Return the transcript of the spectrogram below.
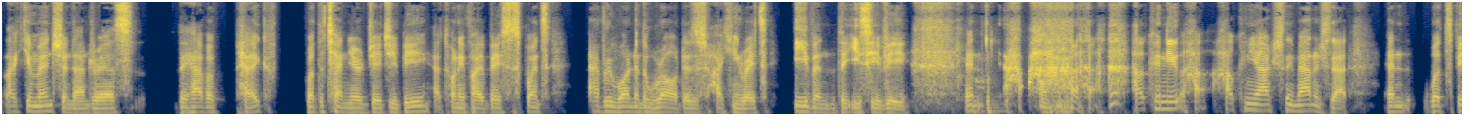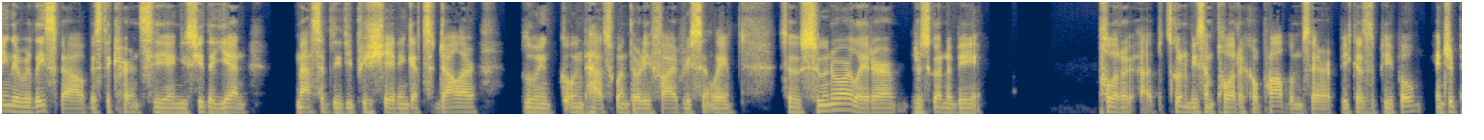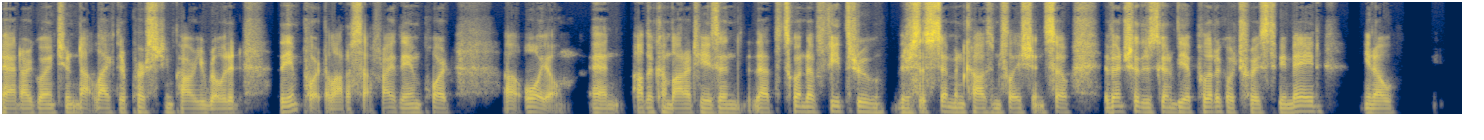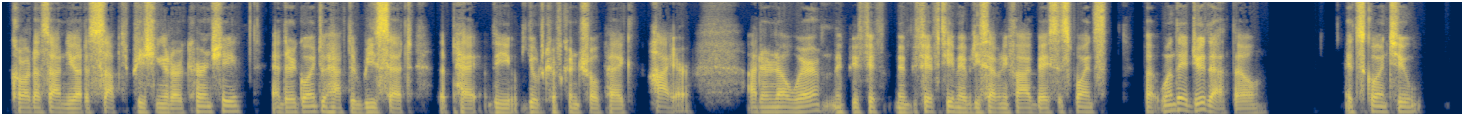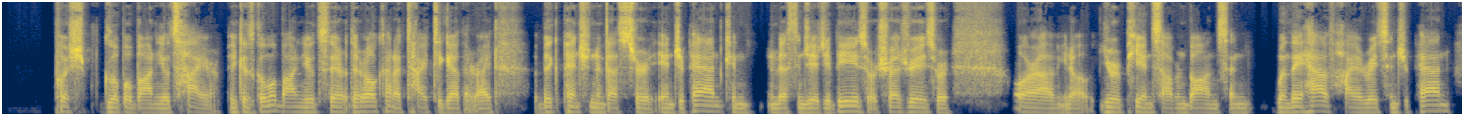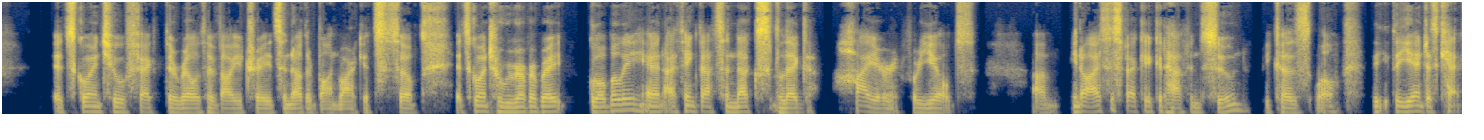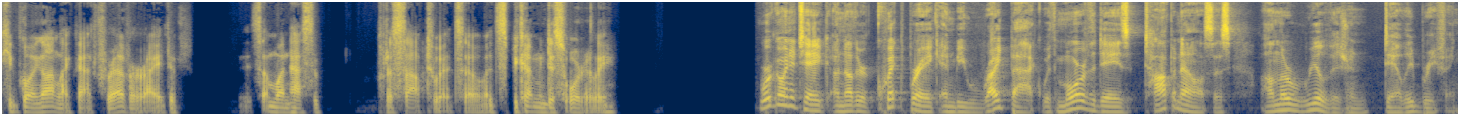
like you mentioned, Andreas, they have a peg for the ten-year JGB at 25 basis points. Everyone in the world is hiking rates, even the ECB. And how can you how, how can you actually manage that? And what's being the release valve is the currency, and you see the yen massively depreciating against the dollar going going past 135 recently. So sooner or later, there's going to be political. Uh, it's going to be some political problems there because the people in Japan are going to not like their purchasing power eroded. They import a lot of stuff, right? They import uh, oil and other commodities, and that's going to feed through their system and cause inflation. So eventually, there's going to be a political choice to be made. You know, Kuroda-san, you got to stop depreciating our currency, and they're going to have to reset the peg, the yield curve control peg higher. I don't know where, maybe 50, maybe 50, maybe 75 basis points. But when they do that, though, it's going to push global bond yields higher because global bond yields they're they're all kind of tied together, right? A big pension investor in Japan can invest in JGBs or treasuries or or um, you know European sovereign bonds, and when they have higher rates in Japan, it's going to affect the relative value trades in other bond markets. So it's going to reverberate globally. And I think that's the next leg higher for yields. Um, you know, I suspect it could happen soon because, well, the, the yen just can't keep going on like that forever, right? If someone has to put a stop to it. So it's becoming disorderly. We're going to take another quick break and be right back with more of the day's top analysis on the Real Vision Daily Briefing.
